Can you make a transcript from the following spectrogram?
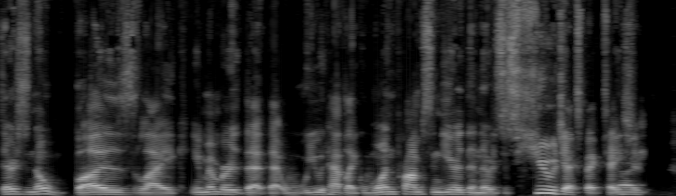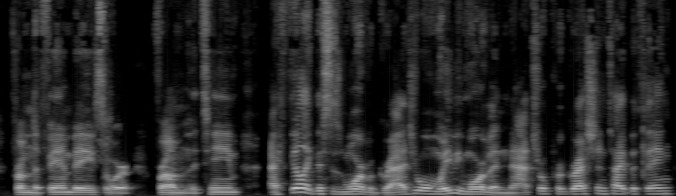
There's no buzz like you remember that that we would have like one promising year, then there was this huge expectation. Right from the fan base or from the team. I feel like this is more of a gradual, maybe more of a natural progression type of thing.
